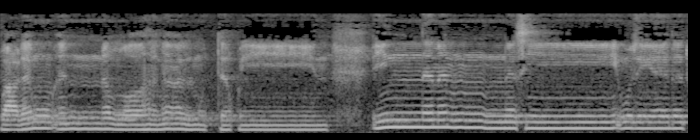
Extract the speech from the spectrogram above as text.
واعلموا أن الله مع المتقين إنما النسيء زيادة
